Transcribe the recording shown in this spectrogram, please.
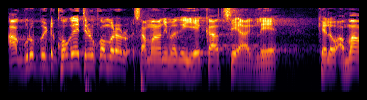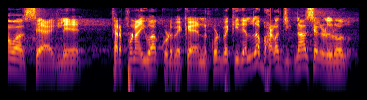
ಆ ಗ್ರೂಪ್ ಇಟ್ಟಕ್ಕೆ ಹೋಗೇ ತಿಳ್ಕೊಂಬರೋರು. ಸಾಮಾನ್ಯವಾಗಿ ಏಕಾದಶಿ ಆಗಲಿ, ಕೆಲವು ಅಮಾವಾಸ್ಯೆ ಆಗಲಿ, ತರ್ಪಣ ಇವಾಗ ಕೊಡಬೇಕು ಏನು ಕೊಡಬೇಕು. ಇದೆಲ್ಲ ಬಹಳ ಜಿಜ್ಞಾಸೆಗಳಿರೋದು.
